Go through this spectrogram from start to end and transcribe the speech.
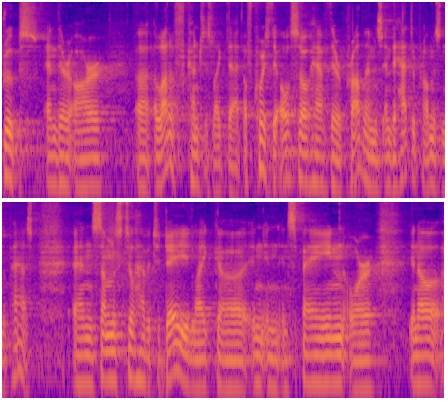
groups, and there are uh, a lot of countries like that. Of course, they also have their problems, and they had their problems in the past, and some still have it today, like uh, in, in, in Spain or you know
